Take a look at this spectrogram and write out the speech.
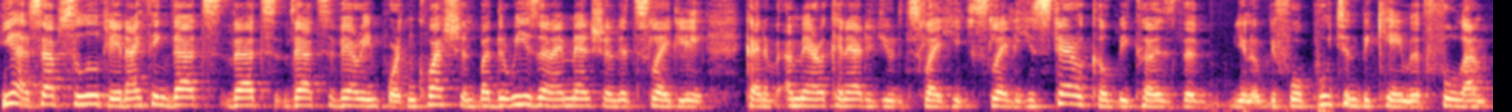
Yes, absolutely, and I think that's that's that's a very important question. But the reason I mentioned it's slightly kind of American attitude, it's slightly slightly hysterical because the you know before Putin became the full um,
